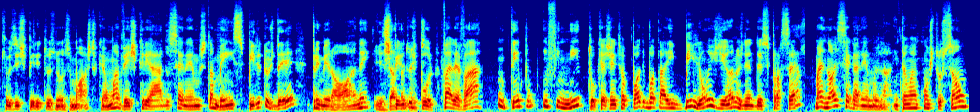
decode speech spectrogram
que os espíritos nos mostram, que é uma vez criados, seremos também espíritos de primeira ordem, Exatamente. espíritos puros. Vai levar um tempo infinito, que a gente pode botar aí bilhões de anos dentro desse processo, mas nós chegaremos lá. Então é construção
